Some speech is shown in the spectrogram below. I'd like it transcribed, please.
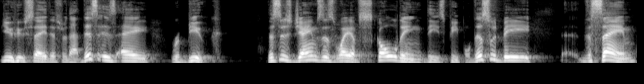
you who say this or that. This is a rebuke. This is James's way of scolding these people. This would be the same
